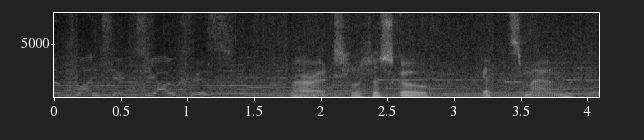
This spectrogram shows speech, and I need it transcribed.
A bunch of jokers. Alright, let's just go get this man.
